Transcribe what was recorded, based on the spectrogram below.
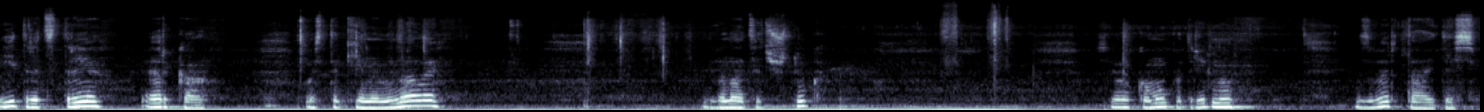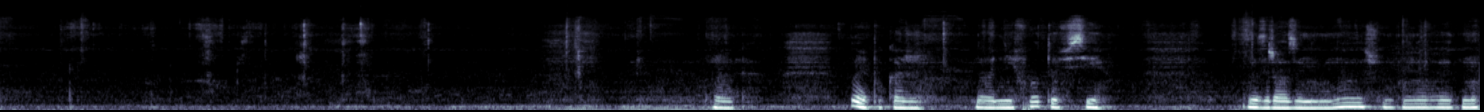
І 33 РК. Ось такі номінали. 12 штук. Все, кому потрібно, звертайтесь. Так. Ну і покажу на одній фото всі. Зразу номінали, щоб було видно.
